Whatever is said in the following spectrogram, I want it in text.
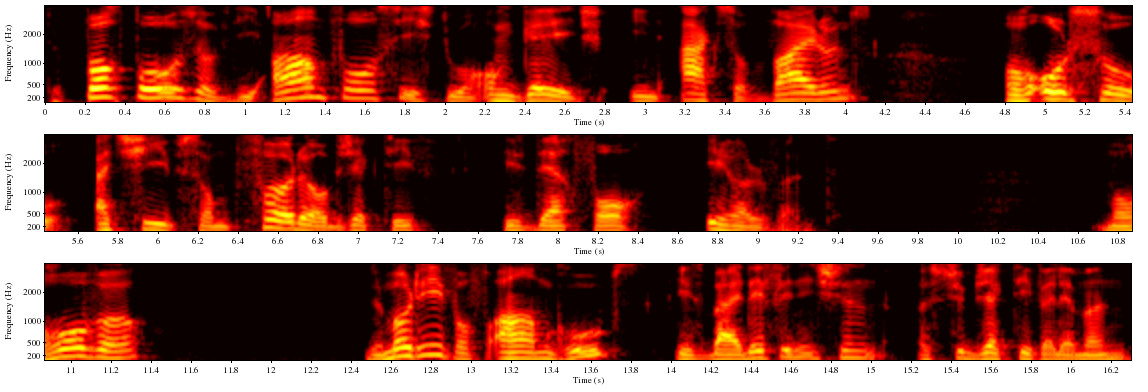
The purpose of the armed forces to engage in acts of violence or also achieve some further objective is therefore irrelevant. Moreover, the motive of armed groups is by definition a subjective element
